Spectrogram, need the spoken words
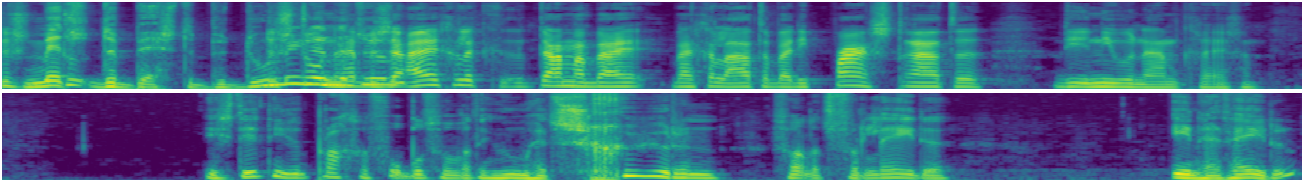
Dus Met de beste bedoelingen. Dus toen natuurlijk. hebben ze eigenlijk daar maar bij, bij gelaten bij die paar straten die een nieuwe naam kregen. Is dit niet een prachtig voorbeeld van wat ik noem het schuren van het verleden in het heden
